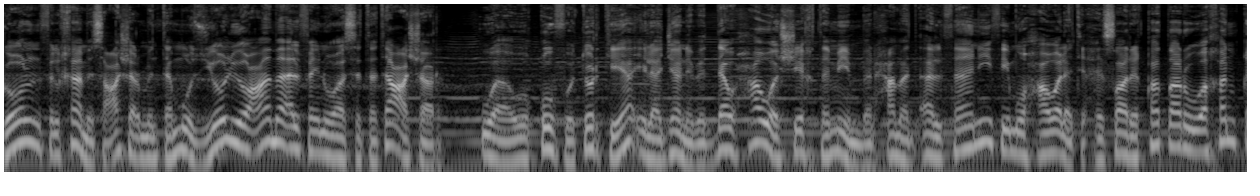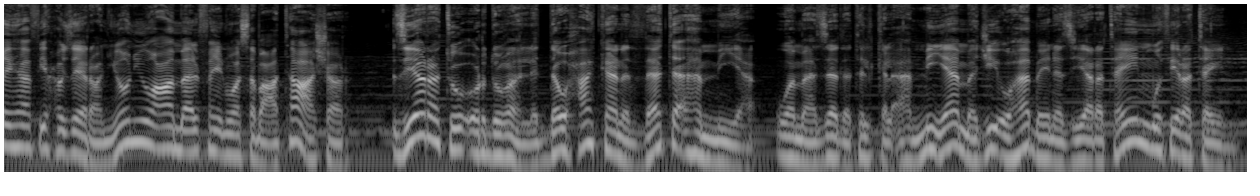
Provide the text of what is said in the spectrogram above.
غولن في الخامس عشر من تموز يوليو عام 2016 ووقوف تركيا إلى جانب الدوحة والشيخ تميم بن حمد آل ثاني في محاولة حصار قطر وخنقها في حزيران يونيو عام 2017 زيارة أردوغان للدوحة كانت ذات أهمية وما زاد تلك الأهمية مجيئها بين زيارتين مثيرتين.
